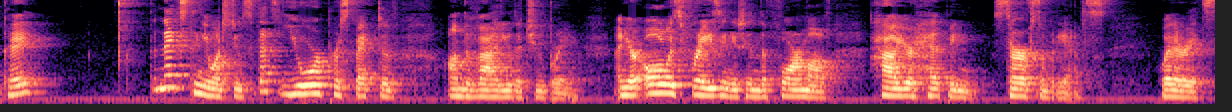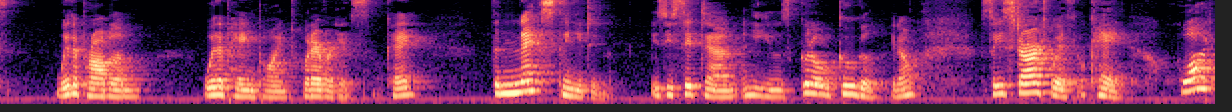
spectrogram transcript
Okay. The next thing you want to do, so that's your perspective on the value that you bring. And you're always phrasing it in the form of how you're helping serve somebody else, whether it's with a problem, with a pain point, whatever it is, okay? The next thing you do is you sit down and you use good old Google, you know? So you start with, okay, what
